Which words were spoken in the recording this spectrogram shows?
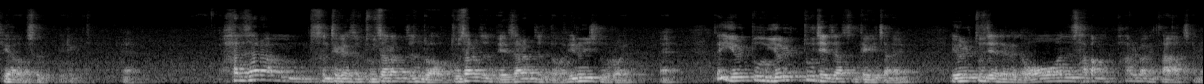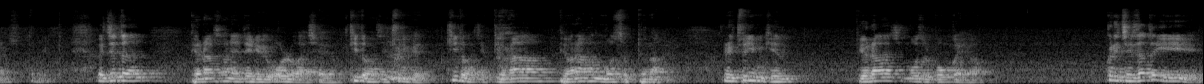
기하급수적으로 이렇게. 예. 한 사람 선택해서 두 사람 전도하고, 두 사람 전도, 네 사람 전도하고, 이런 식으로요. 예. 그 열두, 열두 제자 선택했잖아요. 열두 제자가 온 사방 팔방에 다 전할 수 있도록 이렇게. 어쨌든 변화산에 데리고 올라가셔요. 기도하세요. 주님께 기도하세요. 변화, 변화한 모습, 변화. 그래 주님이 변화하신 모습을 본 거예요. 그래 제자들이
